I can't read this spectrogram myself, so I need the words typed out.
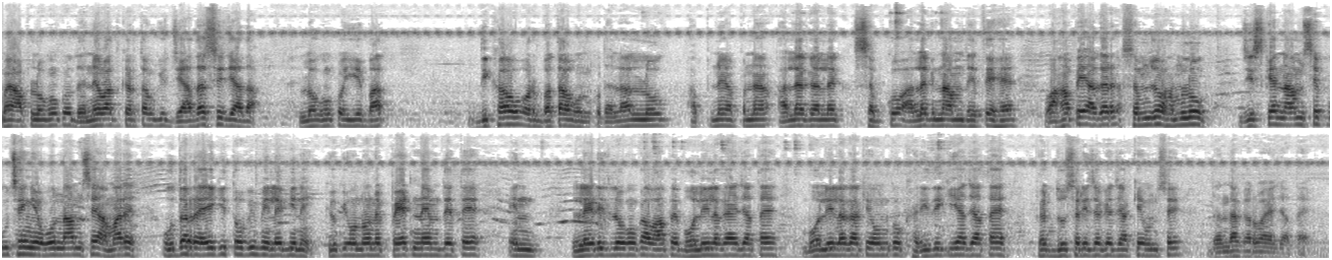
मैं आप लोगों को धन्यवाद करता हूँ कि ज़्यादा से ज़्यादा लोगों को ये बात दिखाओ और बताओ उनको। दलाल लोग अपने अपना अलग अलग सबको अलग नाम देते हैं। वहाँ पे अगर समझो हम लोग जिसके नाम से पूछेंगे, वो नाम से हमारे उधर रहेगी तो भी मिलेगी नहीं, क्योंकि उन्होंने पेट नेम देते इन लेडीज़ लोगों का वहाँ पे बोली लगाया जाता है। बोली लगा के उनको खरीदी किया जाता है, फिर दूसरी जगह जाके उनसे धंधा करवाया जाता है।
